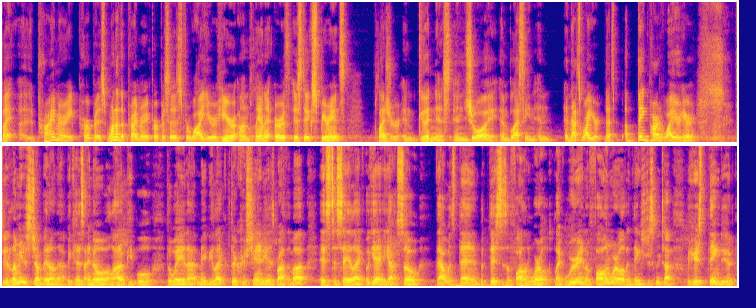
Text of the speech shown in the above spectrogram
But uh, primary purpose, one of the primary purposes for why you're here on planet Earth is to experience pleasure and goodness and joy and blessing and and that's why you're that's a big part of why you're here. Dude, let me just jump in on that because I know a lot of people, the way that maybe like their Christianity has brought them up is to say, like, okay, yeah, so that was then, but this is a fallen world. Like, we're in a fallen world and things are just gonna be tough. But here's the thing, dude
